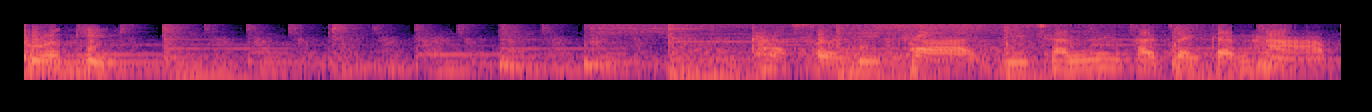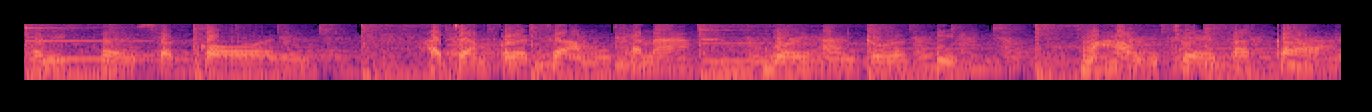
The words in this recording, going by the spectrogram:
ธุรกิจค่ะสวัสดีค่ะ ดิฉันอาจารย์กันหาผลิตพงศกร อาจารย์ประจำคณะบริหารธุรกิจ มหาวิทยาลัยภาคกลาง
